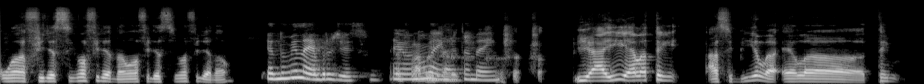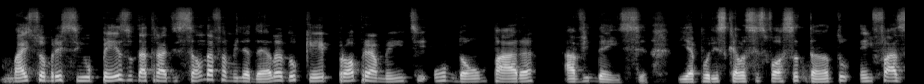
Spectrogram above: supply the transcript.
uma filha sim, uma filha não, uma filha sim, uma filha não. eu não me lembro disso. Eu não lembro também. E aí ela tem. A Sibila, ela tem mais sobre si o peso da tradição da família dela do que propriamente um dom para a vidência. E é por isso que ela se esforça tanto em faz,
